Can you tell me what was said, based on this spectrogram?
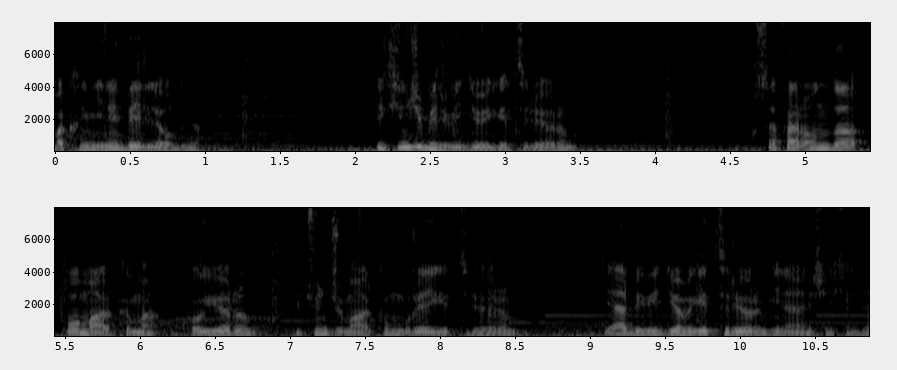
bakın yine belli oluyor. İkinci bir videoyu getiriyorum. Bu sefer onu da o markıma koyuyorum. Üçüncü markımı buraya getiriyorum. Diğer bir videomu getiriyorum yine aynı şekilde.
